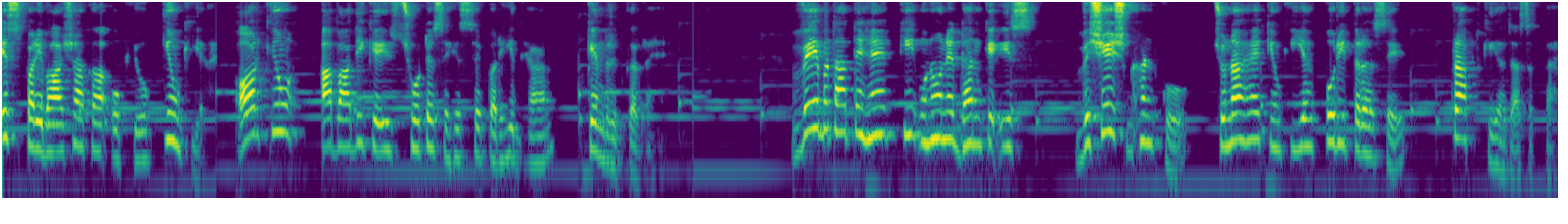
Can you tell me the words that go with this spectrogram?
इस परिभाषा का उपयोग क्यों किया है और क्यों आबादी के इस छोटे से हिस्से पर ही ध्यान केंद्रित कर रहे हैं। वे बताते हैं कि उन्होंने धन के इस विशेष घंट को चुना है क्योंकि यह पूरी तरह से प्राप्त किया जा सकता है।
